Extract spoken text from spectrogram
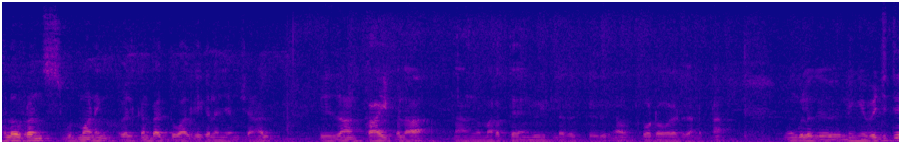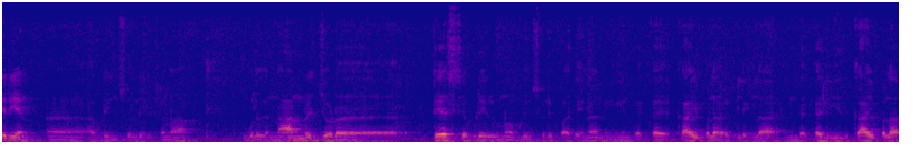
Hello friends good morning welcome back to வாழ்க்கை கலைஞம் சேனல் இதுதான் காய்ப்பலா நாங்கள் மரத்தை எங்கள் வீட்டில் இருக்குது. நான் ஃபோட்டோவாக எடுத்து அனுப்புனேன் உங்களுக்கு நீங்கள் வெஜிடேரியன் அப்படின்னு சொல்லி சொன்னால் உங்களுக்கு நான்வெஜ்ஜோட டேஸ்ட் எப்படி இருக்கணும் அப்படின்னு சொல்லி பார்த்தீங்கன்னா நீங்கள் இந்த க காய்ப்பலா இருக்கு இல்லைங்களா? இந்த கறி இது காய்ப்பலா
